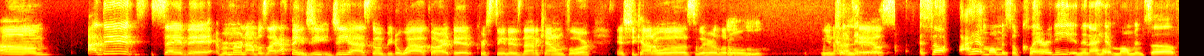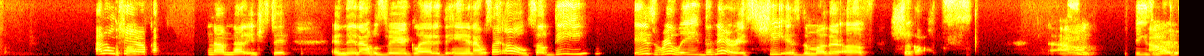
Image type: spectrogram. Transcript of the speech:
Um, I did say that. Remember when I was like, I think G Gi is going to be the wild card that Christina is not accounting for, and she kind of was with her little, Mhm. you know, Connect- tails. so I had moments of clarity, and then I had moments of I don't The care fuck? about. And I'm not interested. And then I was very glad at the end. I was like, oh, so D is really Daenerys. She is the mother of Shoggoths. I don't. She's murdered.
